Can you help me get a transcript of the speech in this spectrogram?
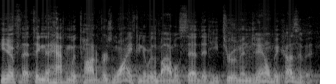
You know, for that thing that happened with Potiphar's wife, you know, where the Bible said that he threw him in jail because of it.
